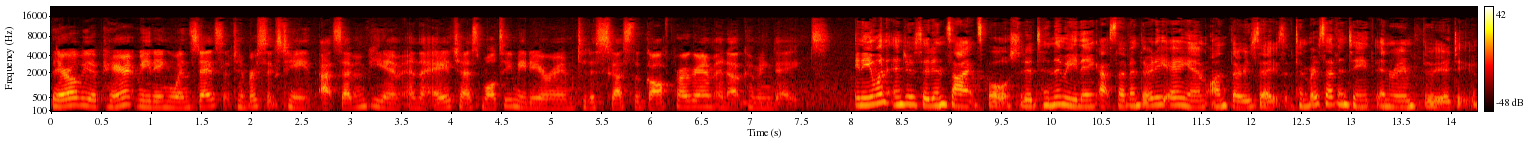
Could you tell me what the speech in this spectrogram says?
There will be a parent meeting Wednesday, September 16th at 7 p.m. in the AHS Multimedia Room to discuss the golf program and upcoming dates. Anyone interested in Science Bowl should attend the meeting at 7:30 a.m. on Thursday, September 17th in room 302.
